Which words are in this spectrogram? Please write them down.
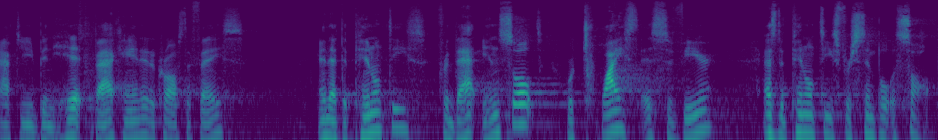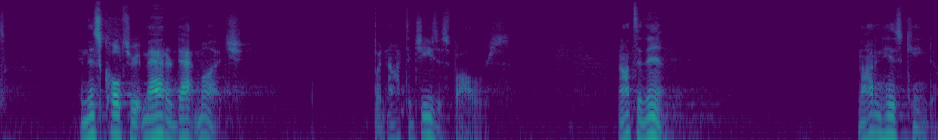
after you'd been hit backhanded across the face, and that the penalties for that insult were twice as severe as the penalties for simple assault. In this culture, it mattered that much. But not to Jesus' followers, not to them, not in his kingdom.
